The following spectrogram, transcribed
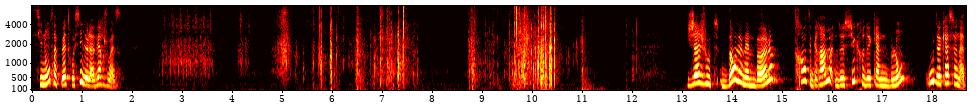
Sinon, ça peut être aussi de la vergeoise. J'ajoute dans le même bol 30 g de sucre de canne blond ou de cassonade.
